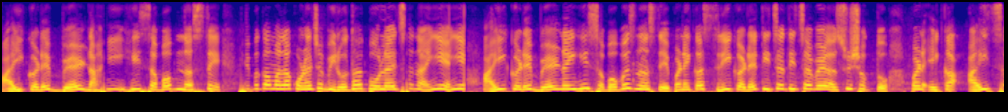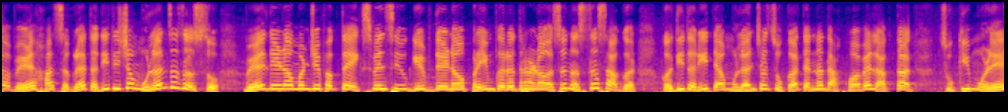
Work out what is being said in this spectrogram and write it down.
आईकडे वेळ नाही ही सबब नसते. हे बघा मला कोणाच्या विरोधात बोलायचं नाहीये. आईकडे वेळ नाही ही सबबच नसते. पण एका स्त्रीकडे तिचा तिचा वेळ असू शकतो. पण एका आईचा वेळ हा सगळ्यात आधी तिच्या मुलांचाच असतो. वेळ देणं म्हणजे फक्त एक्सपेन्सिव्ह गिफ्ट देणं प्रेम करत राहणं असं नसतं सागर. कधीतरी त्या मुलांच्या चुका त्यांना दाखवाव्या लागतात. चुकीमुळे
